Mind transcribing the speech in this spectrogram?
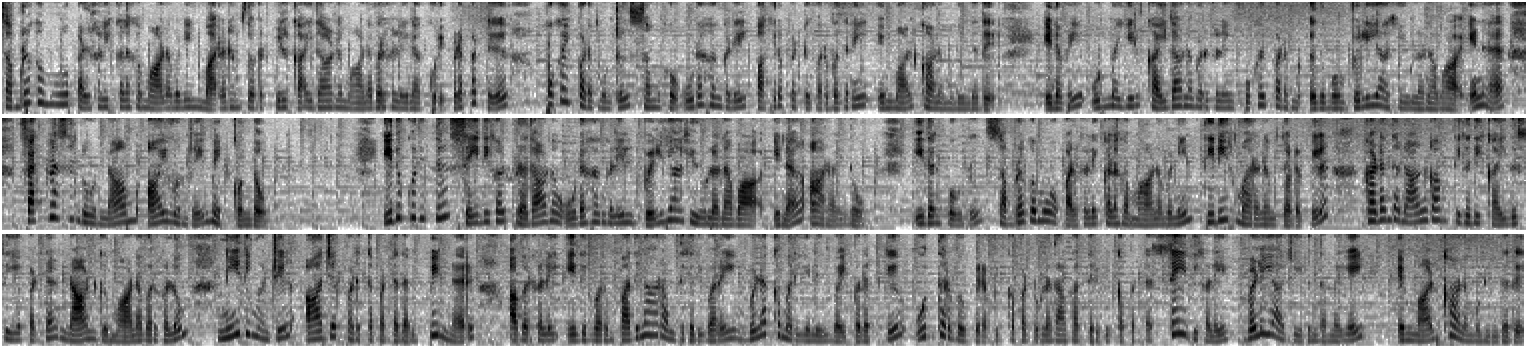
சப்ரகமுவ பல்கலைக்கழக மாணவனின் மரணம் தொடர்பில் கைதான மாணவர்கள் என குறிப்பிடப்பட்டு புகைப்படம் ஒன்று சமூக ஊடகங்களில் பகிரப்பட்டு வருவதனை எம்மால் காண முடிந்தது. எனவே உண்மையில் கைதானவர்களின் புகைப்படம் எதுவும் வெளியாகியுள்ளனவா என ஃபேக்ரசண்டோ நாம் ஆய்வொன்றை மேற்கொண்டோம். இது குறித்து செய்திகள் பிரதான ஊடகங்களில் வெளியாகியுள்ளனவா என ஆராய்ந்தோம். இதன்போது சப்ரகமுவ பல்கலைக்கழக மாணவனின் திடீர் மரணம் தொடர்பில் கடந்த நான்காம் திகதி கைது செய்யப்பட்ட நான்கு மாணவர்களும் நீதிமன்றில் ஆஜர்படுத்தப்பட்டதன் பின்னர் அவர்களை எதிர்வரும் பதினாறாம் திகதி வரை விளக்கமறியலில் வைப்பதற்கு உத்தரவு பிறப்பிக்கப்பட்டுள்ளதாக தெரிவிக்கப்பட்ட செய்திகளே வெளியாகியிருந்தமையை எம்மால் காண முடிந்தது.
